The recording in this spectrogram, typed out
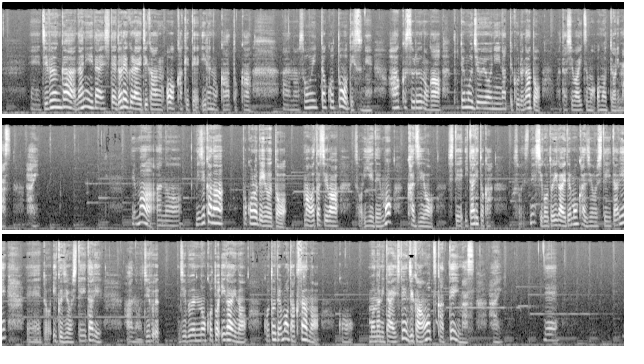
えー、自分が何に対してどれぐらい時間をかけているのかとかあのそういったことをですね把握するのがとても重要になってくるなと私はいつも思っております。はい、でまああの身近なところで言うと、まあ、私はそう家でも家事をしていたりとかそうですね仕事以外でも家事をしていたり、えーと、育児をしていたりあの自分自分のこと以外のことでもたくさんのこうものに対して時間を使っています。はい、で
